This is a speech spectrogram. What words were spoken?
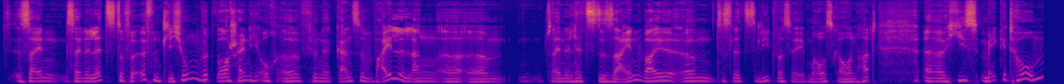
sein, seine letzte Veröffentlichung wird wahrscheinlich auch äh, für eine ganze Weile lang äh, ähm, seine letzte sein, weil ähm, das letzte Lied, was er eben rausgehauen hat, äh, hieß Make It Home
